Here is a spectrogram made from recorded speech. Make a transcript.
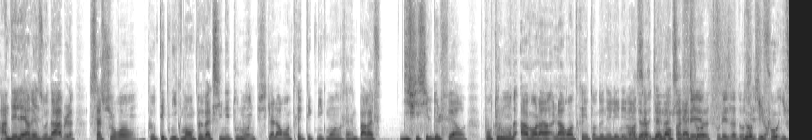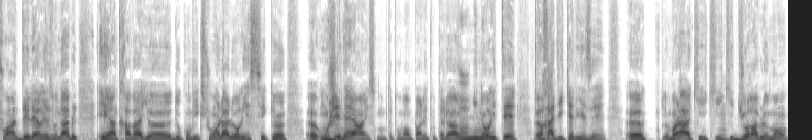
un délai raisonnable, s'assurant que techniquement on peut vacciner tout le monde, puisqu'à la rentrée techniquement, ça me paraît difficile de le faire pour tout le monde avant la, la rentrée, étant donné les délais de, de, vaccination. Fait, euh, tous les ados, Donc il faut, il faut un délai raisonnable et un travail euh, de conviction. Là, le risque, c'est que euh, on génère, et bon, peut-être on va en parler tout à l'heure, une mm. minorité radicalisée, voilà, qui, qui, mm. qui durablement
